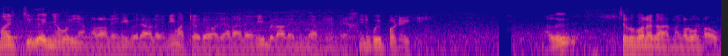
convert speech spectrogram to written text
മരിച്ചു കഴിഞ്ഞ ഒരു ഞങ്ങളാളേനി ഇവരാളേനി മറ്റൊരു ഒരാളാളേനി ഇവളാളേനി അറിയണ്ടേ? അതിന് പോയി പണി വയ്ക്കി. അത് ചിലപ്പോൾ പല കാരണങ്ങളും ഉണ്ടാവും.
